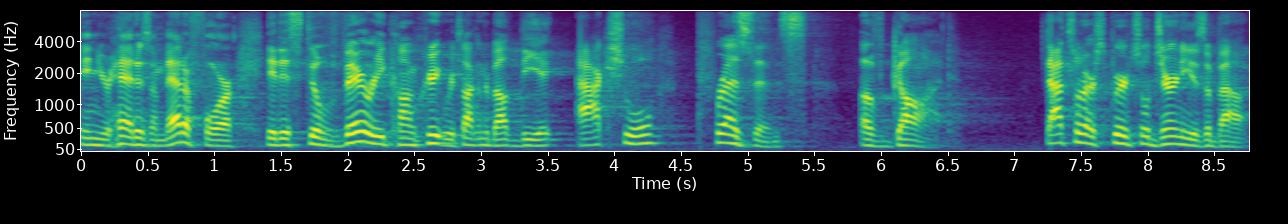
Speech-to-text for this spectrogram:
in your head as a metaphor, it is still very concrete. We're talking about the actual presence of God. That's what our spiritual journey is about.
